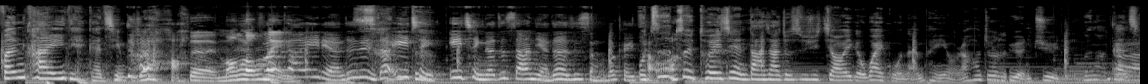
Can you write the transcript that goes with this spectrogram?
分开一点感情比较好。对，朦胧美。分开一点，就是你知道疫情 疫情的这三年真的是什么都可以。我真的最推荐大家就是去交一个外国男朋友，然后就远距离，跟他感情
